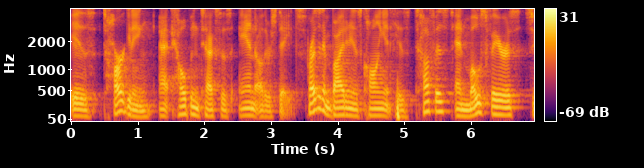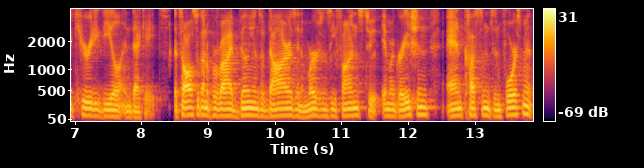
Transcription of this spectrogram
is targeting at helping Texas and other states. President Biden is calling it his toughest and most fairest security deal in decades. It's also going to provide billions of dollars in emergency funds to immigration and customs enforcement,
